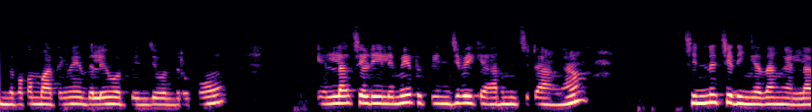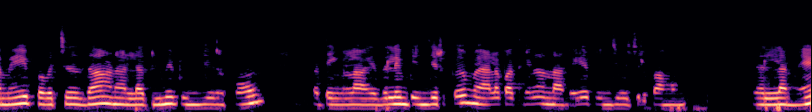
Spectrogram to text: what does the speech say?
இந்த பக்கம் பார்த்திங்கன்னா இதுலேயும் ஒரு பிஞ்சு வந்திருக்கும். எல்லா செடியிலையுமே இப்போ பிஞ்சு வைக்க ஆரம்பிச்சிட்டாங்க. சின்ன செடிங்க தாங்க எல்லாமே இப்போ வச்சது தான் ஆனால் எல்லாத்துலேயுமே பிஞ்சு இருக்கும். பார்த்தீங்களா இதுலேயும் பிஞ்சு இருக்குது மேலே பார்த்தீங்கன்னா நிறைய பிஞ்சு வச்சுருப்பாங்க. எல்லாமே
